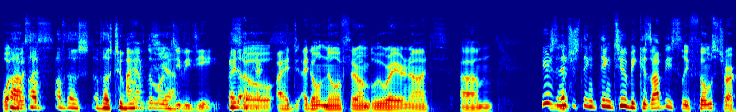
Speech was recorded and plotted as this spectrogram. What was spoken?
What, uh, what's of, this? of those of those two. I have them on yeah. DVD, Oh, so I, I don't know if they're on Blu-ray or not. Um, here's an But- interesting thing too, because obviously Filmstruck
